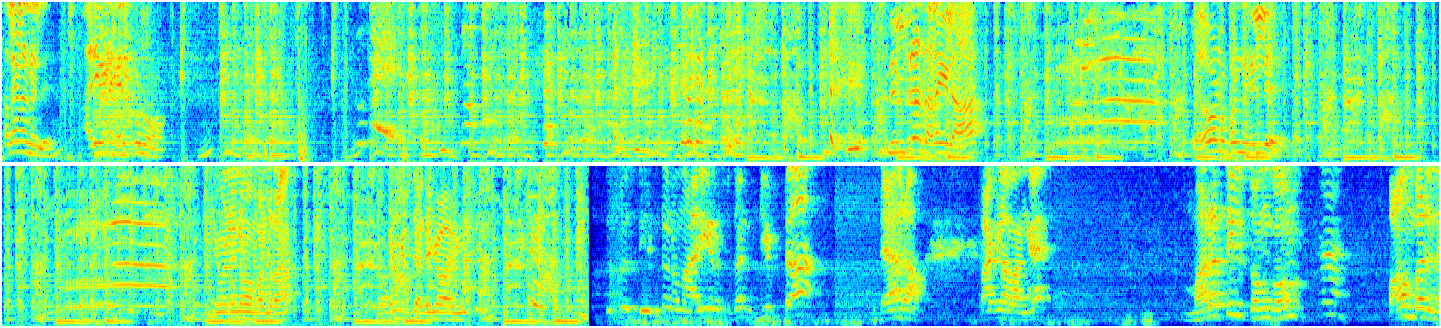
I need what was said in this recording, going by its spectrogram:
தலையெல்லாம் நில்லு. அறிவனை ஹெல்ப் பண்ணுவான். நில்றா தலையிலா? ஏதோ ஒண்ணு பண்ணு நில்லு. இவன் என்னமோ பண்றான். குரங்கிச்சு அடுங்க வாருங்க நம்ம அறிகிற சுதன் கிஃப்டா டேரா பார்க்கலாம் வாங்க. மரத்தில் தொங்கும் பாம்பல்ல.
